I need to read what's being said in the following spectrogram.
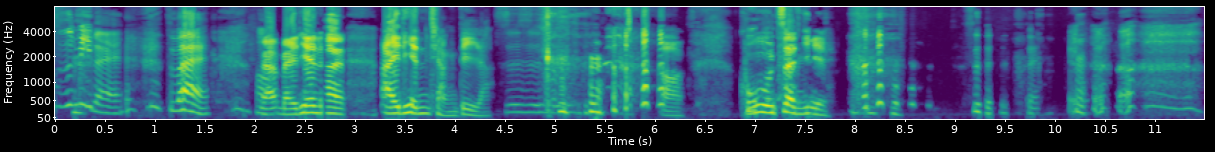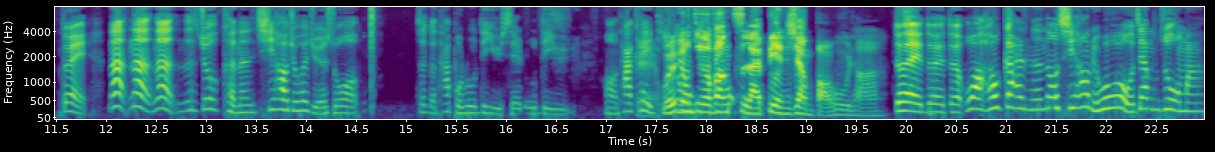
私密的耶，对不对？每每天在哀天抢地啊，是是是，啊，不务正业，是，对，对，那那那那就可能七号就会觉得说，这个他不入地狱谁入地狱？哦，他可以提，我用这个方式来变相保护他。对对对，哇，好感人哦！七号，你会为我这样做吗？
